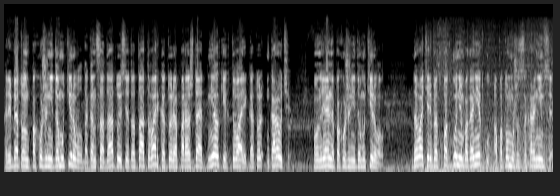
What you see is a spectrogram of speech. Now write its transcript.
Ребята, он, похоже, не домутировал до конца, да? То есть это та тварь, которая порождает мелких тварей, которые... Ну, короче, он реально, похоже, не домутировал. Давайте, ребят, подгоним вагонетку, а потом уже сохранимся.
